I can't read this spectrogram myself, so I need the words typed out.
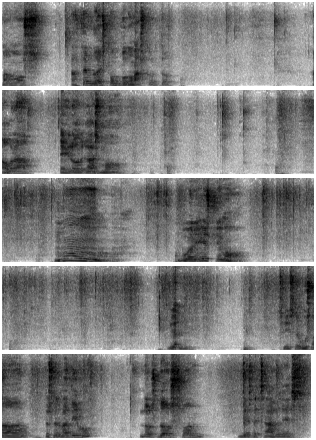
vamos a hacerlo esto un poco más corto. Ahora, el orgasmo. Mmm, buenísimo. Bien, si se usa preservativo, los dos son desechables.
